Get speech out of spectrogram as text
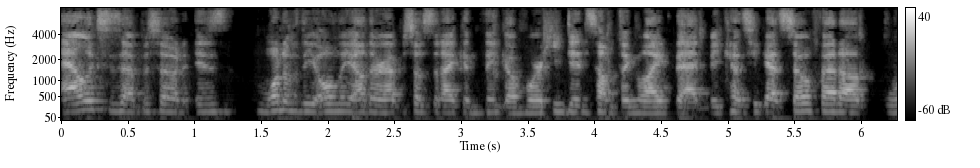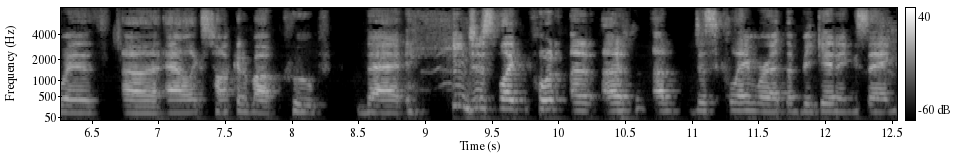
Alex's episode is one of the only other episodes that I can think of where he did something like that because he got so fed up with uh, Alex talking about poop that he just like put a, a, a disclaimer at the beginning saying,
